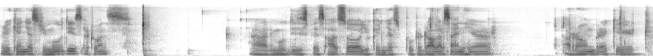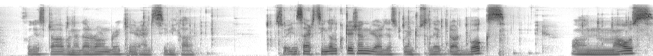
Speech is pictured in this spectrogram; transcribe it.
Or you can just remove this at once. Uh, remove this space also. You can just put a dollar sign here a round bracket full stop another round bracket and semicolon so inside single quotation we are just going to select dot box on mouse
